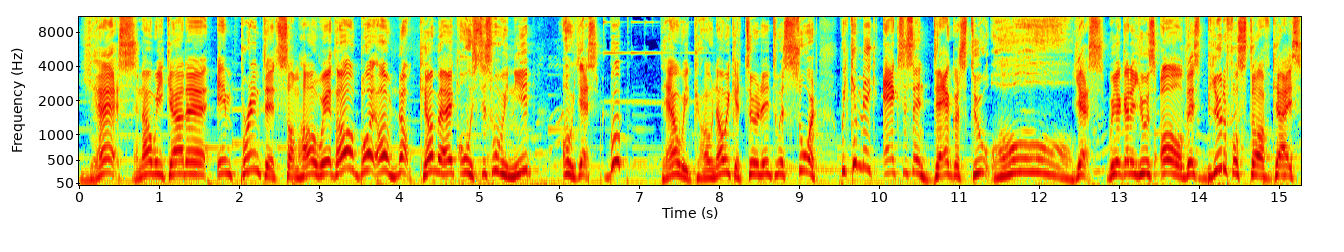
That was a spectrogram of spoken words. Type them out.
Yes! And now we gotta imprint it somehow with... Oh boy, oh no, come back! Oh, is this what we need? Oh yes, boop! There we go, now we can turn it into a sword. We can make axes and daggers too. Oh! Yes, we are gonna use all this beautiful stuff, guys.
